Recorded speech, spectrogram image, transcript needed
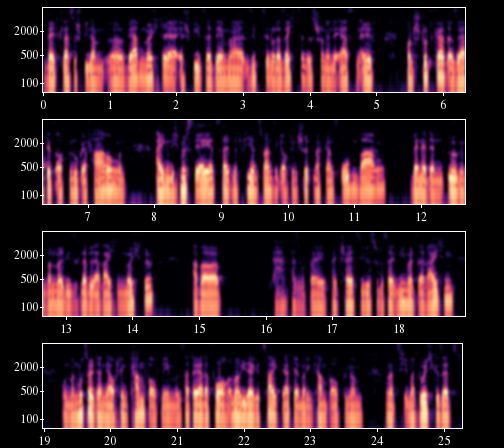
Weltklasse-Spieler äh, werden möchte. Er, er, spielt seitdem er 17 oder 16 ist, schon in der ersten Elf von Stuttgart. Also er hat jetzt auch genug Erfahrung und eigentlich müsste er jetzt halt mit 24 auch den Schritt nach ganz oben wagen, wenn er denn irgendwann mal dieses Level erreichen möchte. Aber also bei, bei Chelsea wirst du das halt niemals erreichen. Und man muss halt dann ja auch den Kampf aufnehmen. Das hat er ja davor auch immer wieder gezeigt. Er hat ja immer den Kampf aufgenommen und hat sich immer durchgesetzt.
